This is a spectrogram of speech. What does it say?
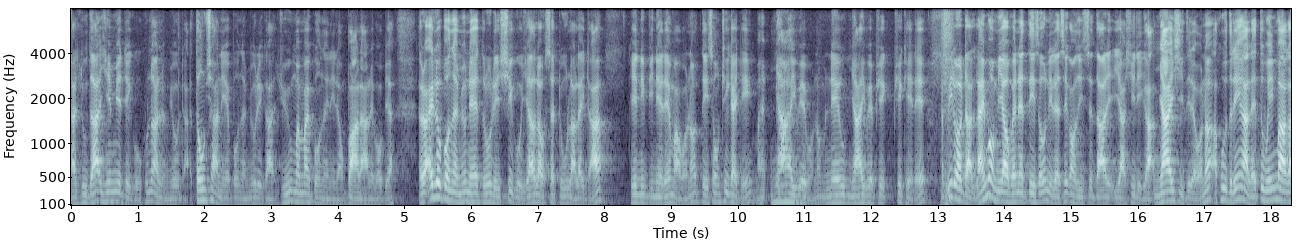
ဒါလူသားအရင်းမြစ်တွေကိုခုနလိုမျိုးဒါအသုံးချနေတဲ့ပုံစံမျိုးတွေကယူမမိုက်ပုံစံတွေတောင်ပါလာတယ်ပေါ့ဗျာအဲ့တော့အဲ့လိုပုံစံမျိုးနဲ့သူတို့တွေရှေ့ကိုရလောက်ဆက်တိုးလာလိုက်တာဒီနီပြည်နယ်ထဲမှာပေါ့နော်တေဆုံးထိခိုက်တွေအများကြီးပဲပေါ့နော်မနေဘူးအများကြီးပဲဖြစ်ဖြစ်ခဲ့တယ်ပြီးတော့ဒါ line ပေါ်မရောက်ဘဲနဲ့တေဆုံးနေတဲ့စစ်ကောင်စီစစ်သားတွေအရာရှိတွေကအများကြီးရှိသေးတယ်ပေါ့နော်အခုသတင်းကလည်းသူမိမက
